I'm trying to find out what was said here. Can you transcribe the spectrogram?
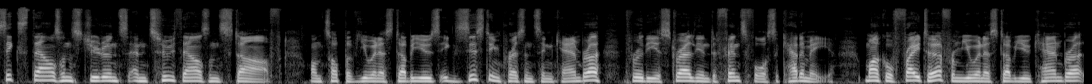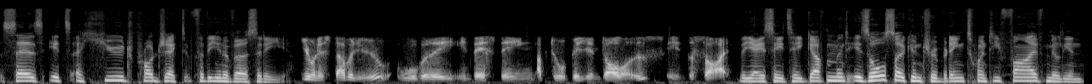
6,000 students and 2,000 staff, on top of UNSW's existing presence in Canberra through the Australian Defence Force Academy. Michael Frater from UNSW Canberra says it's a huge project for the university. UNSW will be investing up to a billion dollars in the site. The ACT government is also contributing $25 million.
